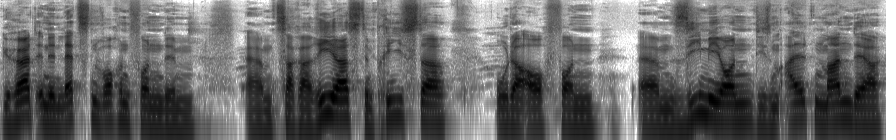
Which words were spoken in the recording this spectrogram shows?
gehört in den letzten Wochen von dem ähm, Zacharias, dem Priester, oder auch von ähm, Simeon, diesem alten Mann, der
